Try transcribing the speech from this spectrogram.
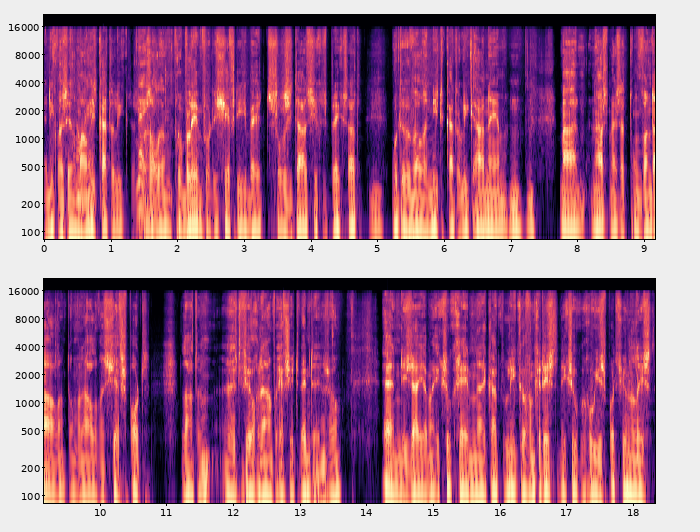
En ik was helemaal niet katholiek. Dat Nee. was al een probleem voor de chef die bij het sollicitatiegesprek zat. Moeten we wel een niet-katholiek aannemen. Hm, Maar naast mij zat Tom van Dalen. Tom van Dalen was chef sport. Later eh, heeft hij veel gedaan voor FC Twente en zo. En die zei, ja, maar ik zoek geen eh, katholiek of een christen. Ik zoek een goede sportjournalist.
